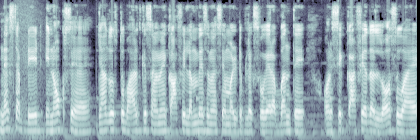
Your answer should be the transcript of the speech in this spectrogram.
नेक्स्ट अपडेट इनॉक्स से है, जहाँ दोस्तों भारत के समय में काफ़ी लंबे समय से मल्टीप्लेक्स वगैरह बंद थे और इससे काफ़ी ज़्यादा लॉस हुआ है।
